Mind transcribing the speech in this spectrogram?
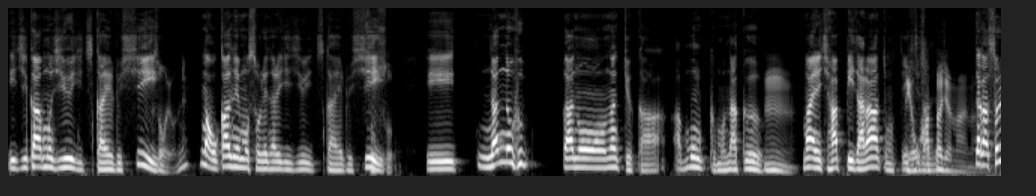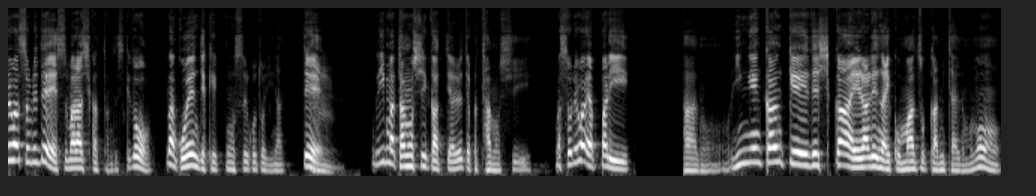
時間も自由に使えるし、そうよね。まあお金もそれなりに自由に使えるし、そうそう。えー何のふ、あのなんていうか、あ文句もなく、うん。毎日ハッピーだなと思って生きよかってたじゃないの。だからそれはそれで素晴らしかったんですけど、まあご縁で結婚することになって、うんで今楽しいかって言われるとやっぱ楽しい。まあそれはやっぱり、あの、人間関係でしか得られないこう満足感みたいなものも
